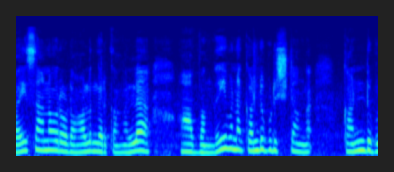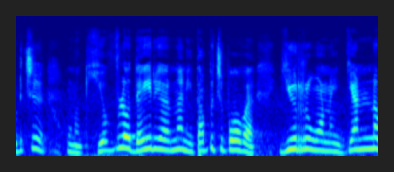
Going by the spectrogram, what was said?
வயசானவரோட ஆளுங்க இருக்காங்கல்ல அவங்க இவனை கண்டுபிடிச்சிட்டாங்க. கண்டுபிடிச்சு உனக்கு எவ்வளோ தைரியம் இருந்தால் நீ தப்பிச்சு போவ. இரு உன்னை என்ன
